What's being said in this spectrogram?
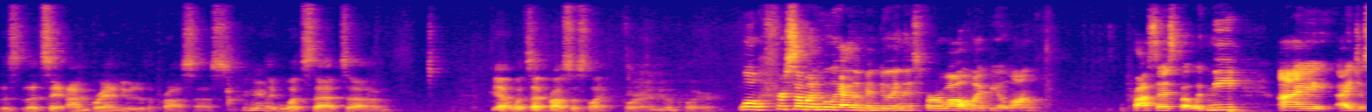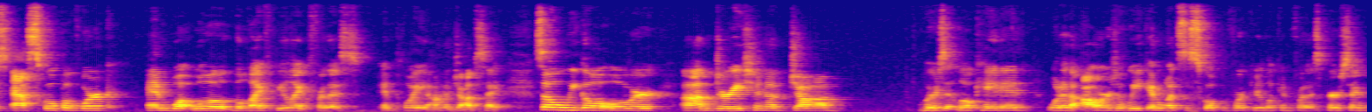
let's, let's say I'm brand new to the process. Mm-hmm. Like, what's that? Um, yeah, what's that process like for a new employer? Well, for someone who hasn't been doing this for a while, it might be a long process. But with me, I I just ask scope of work and what will the life be like for this employee on the job site. So we go over um, duration of job, where is it located, what are the hours a week, and what's the scope of work you're looking for this person,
